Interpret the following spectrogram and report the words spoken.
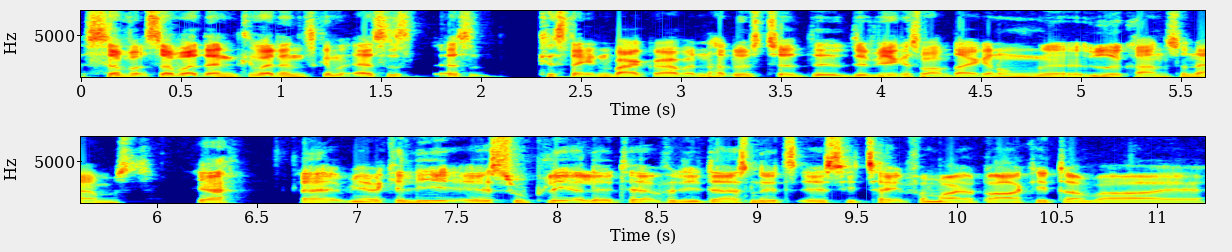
Så, så hvordan, hvordan skal man, altså, altså, kan staten bare gøre, hvad den har lyst til? Det, det virker som om, der ikke er nogen øh, ydre grænse nærmest. Ja, øh, jeg kan lige øh, supplere lidt her, fordi der er sådan et øh, citat fra Mario Draghi, der var øh,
